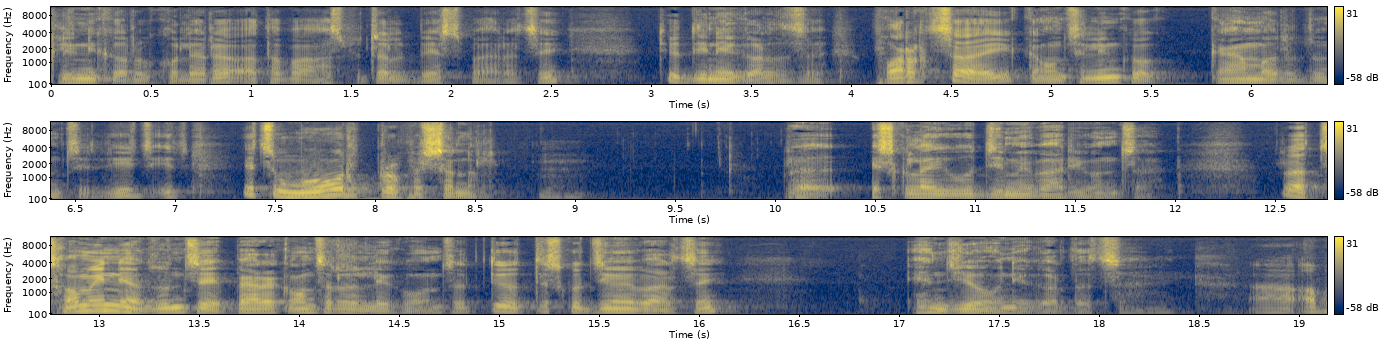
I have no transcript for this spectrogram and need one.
क्लिनिकहरू खोलेर अथवा हस्पिटल बेस भएर चाहिँ त्यो दिने गर्दछ। फरक छ है काउन्सिलिङको कामहरू जुन चाहिँ it's it's it's more professional. र यसको लागि ऊ जिम्मेवारी हुन्छ। र छ महिना जुन चाहिँ प्यारा काउन्सिलर लिएको हुन्छ त्यो त्यसको जिम्मेवार चाहिँ एनजिओ हुने गर्दछ। अब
